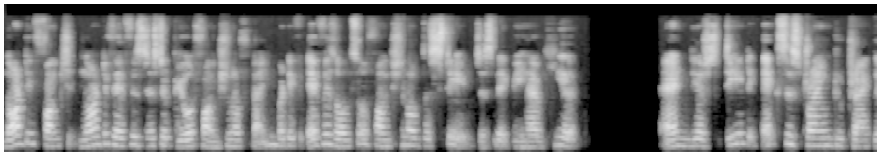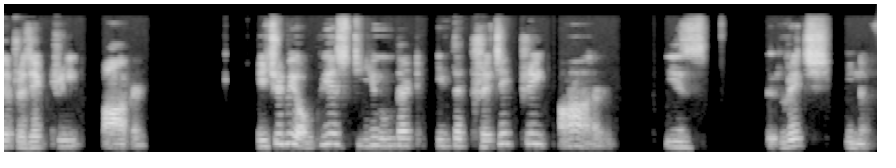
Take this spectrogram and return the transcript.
not if function not if f is just a pure function of time, but if f is also a function of the state, just like we have here, and your state x is trying to track the trajectory r, it should be obvious to you that if the trajectory r is rich enough.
